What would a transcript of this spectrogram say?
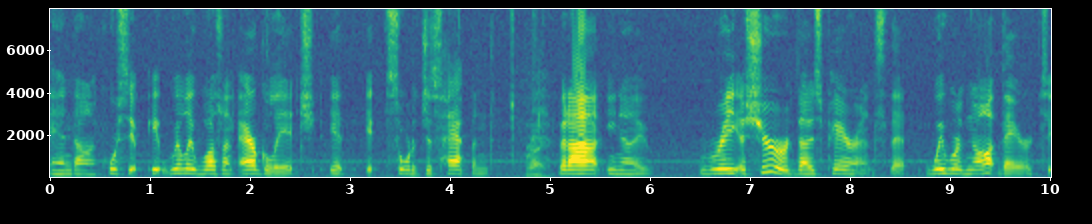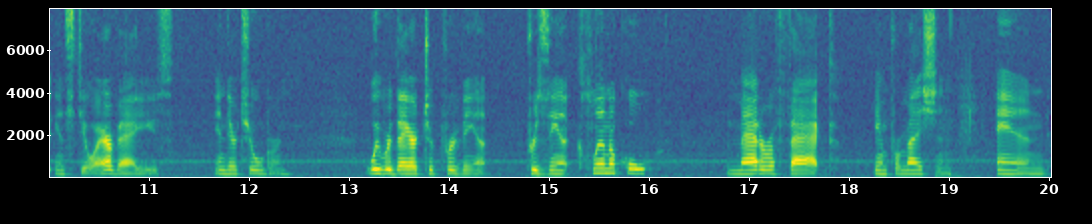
And uh, of course, it, it really wasn't our glitch. It, it sort of just happened. Right. But I, you know, reassured those parents that we were not there to instill our values in their children. We were there to prevent, present clinical, matter of fact information. And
